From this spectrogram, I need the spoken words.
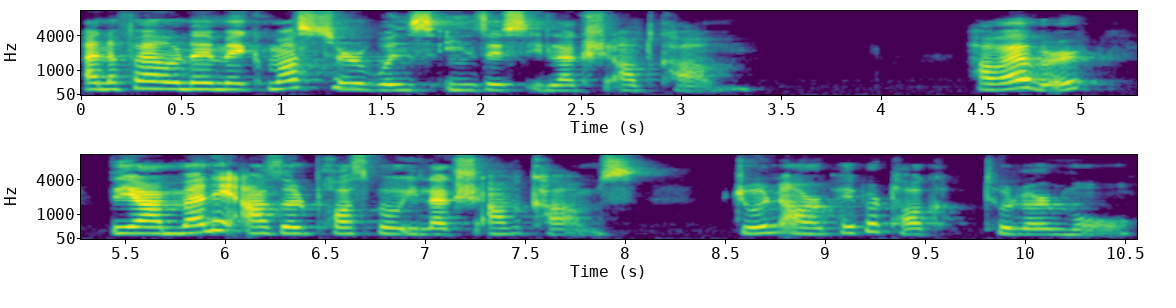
And the McMaster wins in this election outcome. However, there are many other possible election outcomes. Join our paper talk to learn more.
